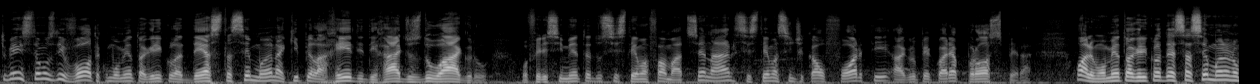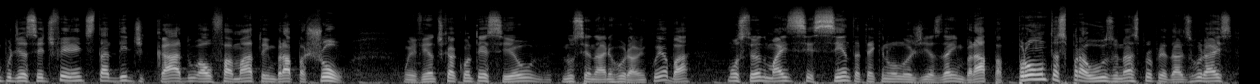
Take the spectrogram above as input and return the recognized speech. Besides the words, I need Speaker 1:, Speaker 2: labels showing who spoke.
Speaker 1: Muito bem, estamos de volta com o Momento Agrícola desta semana aqui pela rede de rádios do Agro. O oferecimento é do Sistema Famato Senar, Sistema Sindical Forte, Agropecuária Próspera. Olha, o Momento Agrícola dessa semana não podia ser diferente, está dedicado ao Famato Embrapa Show, um evento que aconteceu no cenário rural em Cuiabá, mostrando mais de 60 tecnologias da Embrapa prontas para uso nas propriedades rurais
